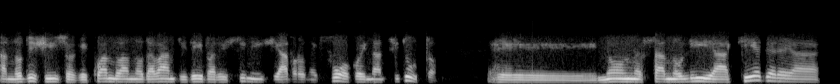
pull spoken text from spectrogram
hanno deciso che quando hanno davanti dei palestinesi aprono il fuoco innanzitutto, e non stanno lì a chiedere a,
